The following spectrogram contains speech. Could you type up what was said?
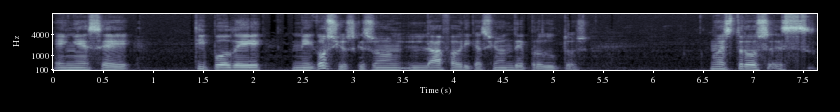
en ese tipo de negocios que son la fabricación de productos. Nuestros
